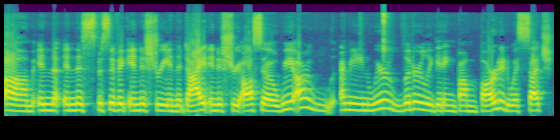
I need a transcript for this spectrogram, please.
um, in the in this specific industry, in the diet industry, also, we are. I mean, we're literally getting bombarded with such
